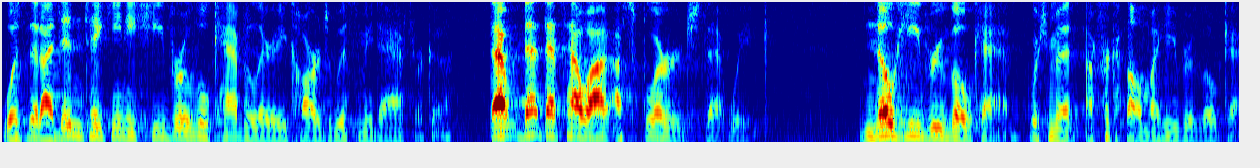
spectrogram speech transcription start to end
was that I didn't take any Hebrew vocabulary cards with me to Africa. That, that, that's how I, I splurged that week. No Hebrew vocab, which meant I forgot all my Hebrew vocab.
